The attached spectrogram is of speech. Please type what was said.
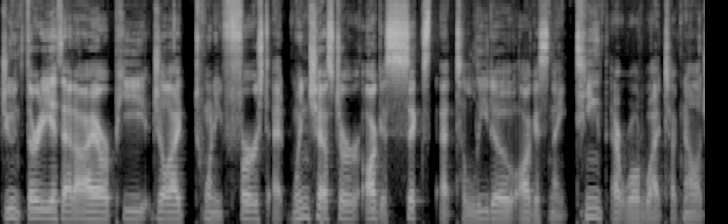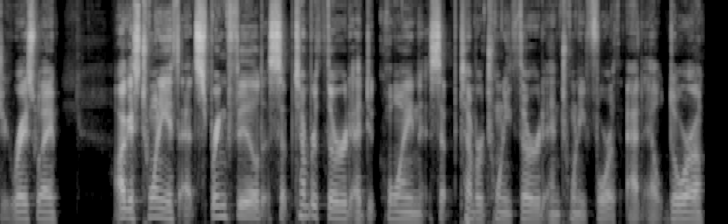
June 30th at IRP, July 21st at Winchester, August 6th at Toledo, August 19th at Worldwide Technology Raceway. August 20th at Springfield, September 3rd at DuQuoin, September 23rd and 24th at Eldora,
